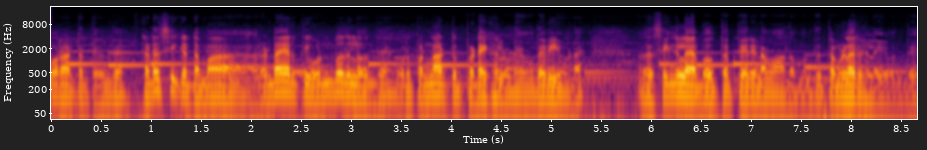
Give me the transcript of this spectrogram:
போராட்டத்தை வந்து கடைசி கட்டமாக ரெண்டாயிரத்தி ஒன்பதில் வந்து ஒரு பன்னாட்டு படைகளுடைய உதவியோட அந்த சிங்கள பௌத்த பேரினவாதம் வந்து தமிழர்களை வந்து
